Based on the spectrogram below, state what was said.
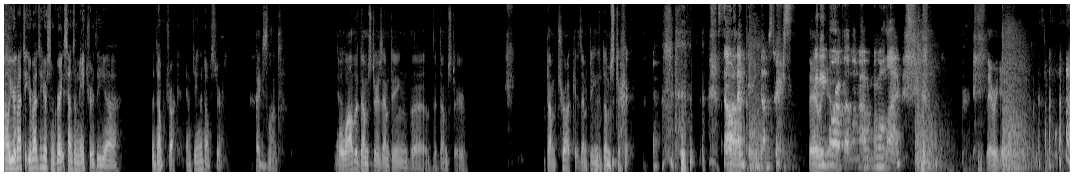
oh you're about to you're about to hear some great sounds of nature. The uh, the dump truck emptying the dumpster. Excellent. Yeah. Well, while the dumpster is emptying the the dumpster, dump truck is emptying the dumpster. Self-emptying dumpsters. there we we need go. more of them. I, I won't lie. There we go.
